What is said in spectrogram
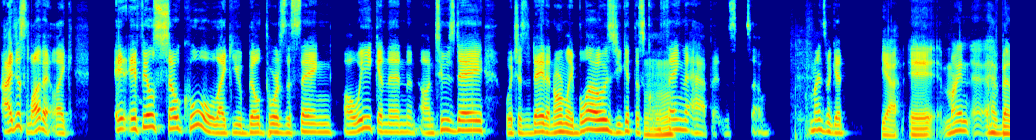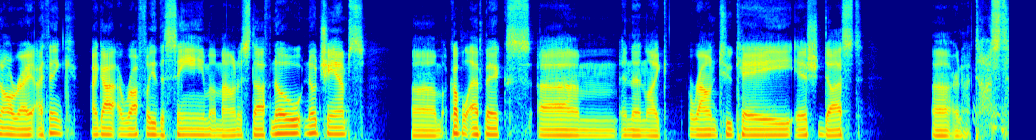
I just love it. Like it, it feels so cool. Like you build towards this thing all week, and then on Tuesday, which is the day that normally blows, you get this cool Mhm. thing that happens. So mine's been good. Yeah, it, mine have been all right. I think I got a roughly the same amount of stuff. No no champs, um, a couple epics, um, and then like around 2k ish dust, uh, or not dust,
